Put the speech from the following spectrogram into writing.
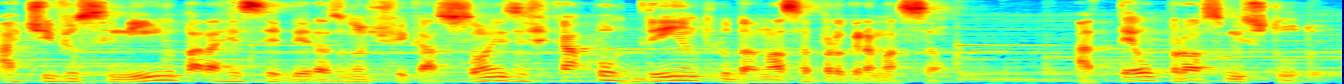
Ative o sininho para receber as notificações e ficar por dentro da nossa programação. Até o próximo estudo.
